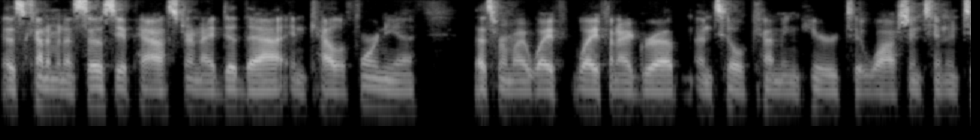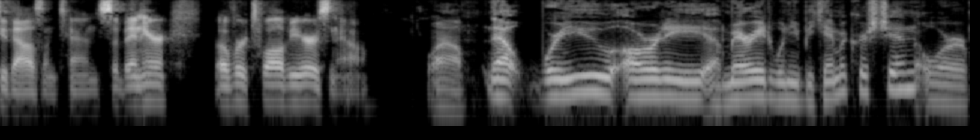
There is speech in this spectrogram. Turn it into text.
as kind of an associate pastor, and I did that in California. That's where my wife wife and I grew up until coming here to Washington in 2010. So been here over 12 years now. Wow. Now, were you already uh, married when you became a Christian or?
